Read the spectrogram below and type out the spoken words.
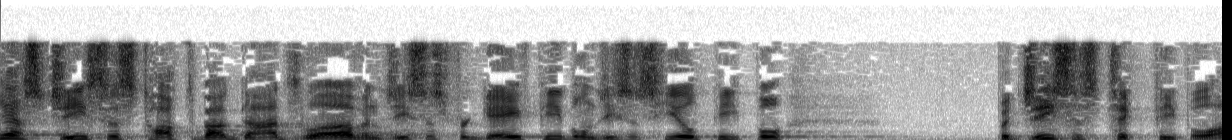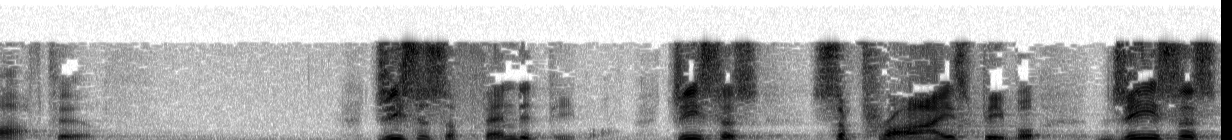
Yes, Jesus talked about God's love and Jesus forgave people and Jesus healed people, but Jesus ticked people off too. Jesus offended people. Jesus surprised people. Jesus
